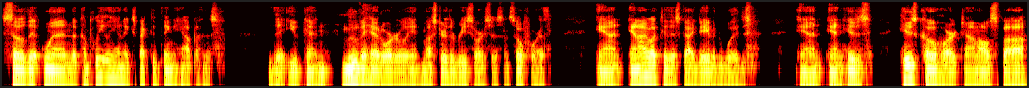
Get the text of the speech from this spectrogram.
so that when the completely unexpected thing happens, that you can move ahead orderly and muster the resources and so forth. And, and I look to this guy, David Woods, and, and his, his cohort, John Allspaw,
